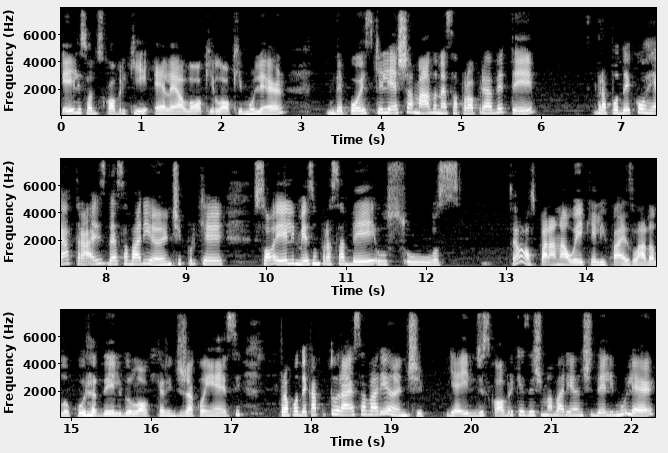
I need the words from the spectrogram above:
ele só descobre que ela é a Loki, Loki mulher, depois que ele é chamado nessa própria AVT para poder correr atrás dessa variante, porque só ele mesmo para saber os, os sei lá, os Paranauê que ele faz lá da loucura dele, do Loki que a gente já conhece, para poder capturar essa variante. E aí ele descobre que existe uma variante dele mulher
